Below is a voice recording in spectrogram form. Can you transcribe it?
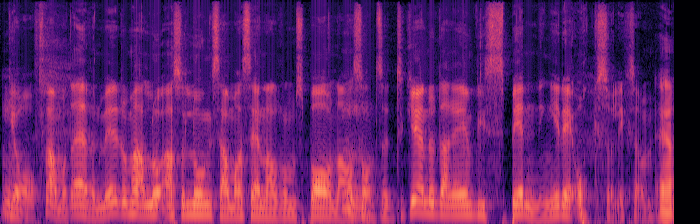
går framåt. Även med de här alltså långsamma scenerna där de spanar och Mm. sånt. Så tycker jag ändå där är en viss spänning i det också liksom. Ja.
